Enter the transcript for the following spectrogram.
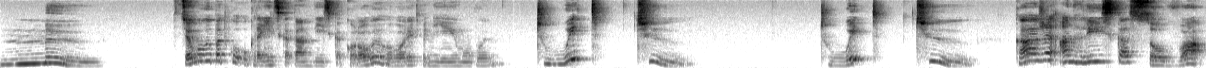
Му. В цьому випадку українська та англійська корови говорять однією мовою. Tweet to. Tweet to. Каже англійська сова.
